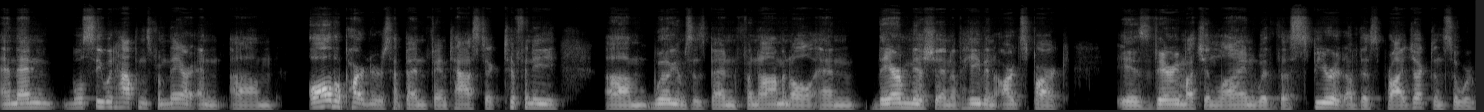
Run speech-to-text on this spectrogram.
and then we'll see what happens from there. And um, all the partners have been fantastic. Tiffany um, Williams has been phenomenal, and their mission of Haven Arts Park is very much in line with the spirit of this project. And so we're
